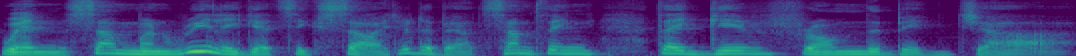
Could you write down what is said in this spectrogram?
when someone really gets excited about something, they give from the big jar.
